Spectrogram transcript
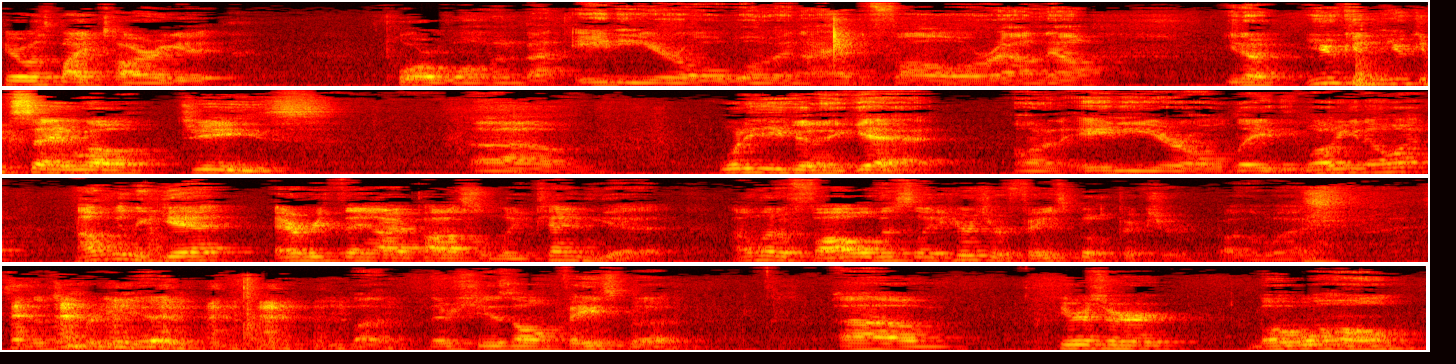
Here was my target, poor woman, about eighty year old woman. I had to follow around. Now, you know, you can you can say, well, geez, um, what are you gonna get on an eighty year old lady? Well, you know what? I'm gonna get everything I possibly can get. I'm gonna follow this lady. Here's her Facebook picture, by the way. She looks pretty good. But there she is on Facebook. Um, here's her mobile home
